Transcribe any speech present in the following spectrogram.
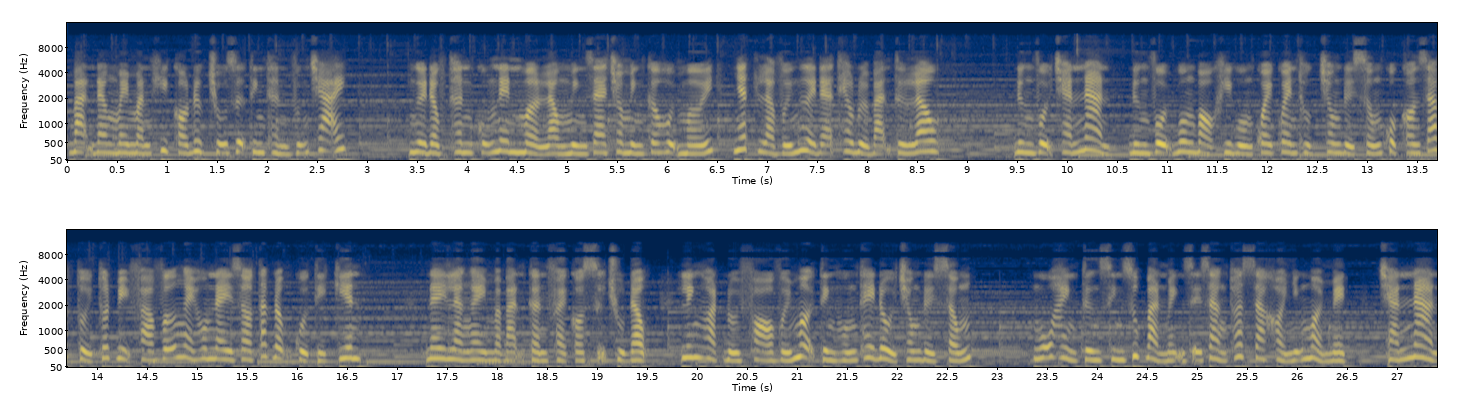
bạn đang may mắn khi có được chỗ dựa tinh thần vững chãi. Người độc thân cũng nên mở lòng mình ra cho mình cơ hội mới, nhất là với người đã theo đuổi bạn từ lâu. Đừng vội chán nản, đừng vội buông bỏ khi guồng quay quen thuộc trong đời sống của con giáp tuổi tuất bị phá vỡ ngày hôm nay do tác động của tỷ kiên. Đây là ngày mà bạn cần phải có sự chủ động, linh hoạt đối phó với mọi tình huống thay đổi trong đời sống. Ngũ hành tương sinh giúp bản mệnh dễ dàng thoát ra khỏi những mỏi mệt, chán nản.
